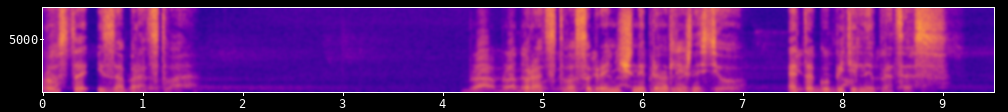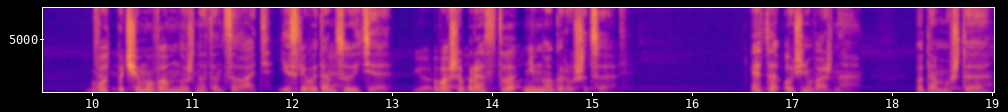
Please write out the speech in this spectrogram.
просто из-за братства. Братство с ограниченной принадлежностью — это губительный процесс. Вот почему вам нужно танцевать. Если вы танцуете, ваше братство немного рушится. Это очень важно, потому что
